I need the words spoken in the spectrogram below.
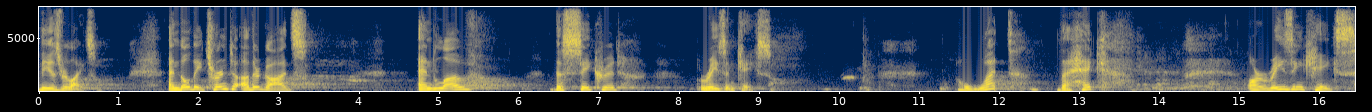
the Israelites. And though they turn to other gods and love the sacred raisin cakes. What the heck are raisin cakes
